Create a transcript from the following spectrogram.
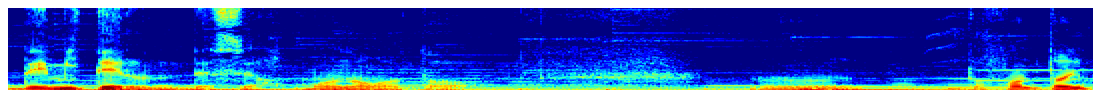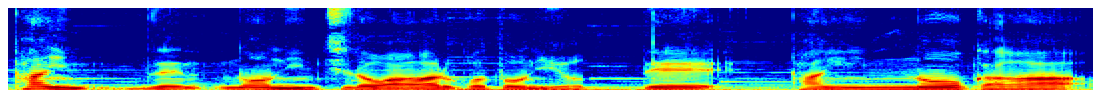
で見てるんですよ。物事を。うん本当にパインの認知度が上がることによってパイン農家が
